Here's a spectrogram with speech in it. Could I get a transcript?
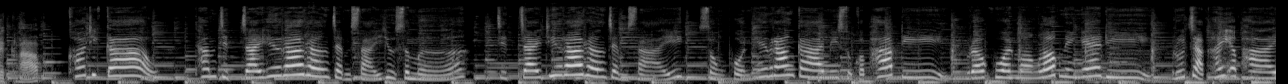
นะครับ ข้อที่ 9 ทำจิตใจให้ร่าเริงแจ่มใสอยู่เสมอ จิตใจที่ร่าเริงแจ่มใส ส่งผลให้ร่างกายมีสุขภาพดี เราควรมองโลกในแง่ดี รู้จักให้อภัย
